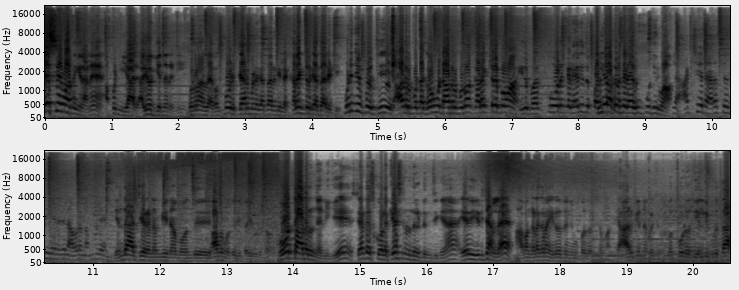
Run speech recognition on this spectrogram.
பேசவே மாட்டேங்கிறானே. அப்ப நீ யார்? அயோக்கியம் தானே நீ? சொல்றான்ல வக்போர்டு சேர்மனுக்கு அத்தாரிட்டி இல்ல கலெக்டருக்கு அத்தாரிட்டி முடிஞ்சு போச்சு ஆர்டர் போட்டா கவர்மெண்ட் ஆர்டர் போடுவான் கலெக்டர் போவான். இது வக்போர்டும் கிடையாது இது பள்ளிவாசலும் கிடையாதுன்னு பூட்டிடுவான். இல்ல ஆட்சியர் அரசு அதிகாரி அவரை நம்பல எந்த ஆட்சியரை நம்பி நாம வந்து பாபர் மசூதி பறி கொடுத்தோம்? கோர்ட் ஆர்டருங்க அன்னைக்கு. ஸ்டேட்டஸ் கோல கேஸ் நடந்துகிட்டு இருந்துச்சுங்க. ஏது இடிச்சான்ல? அவன் கிடக்குறான் இருபத்தஞ்சு முப்பது வருஷமா. யாருக்கு என்ன பிரச்சனை? வக்கோடு வந்து எழுதி கொடுத்தா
